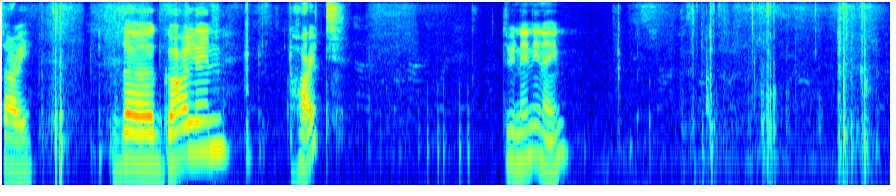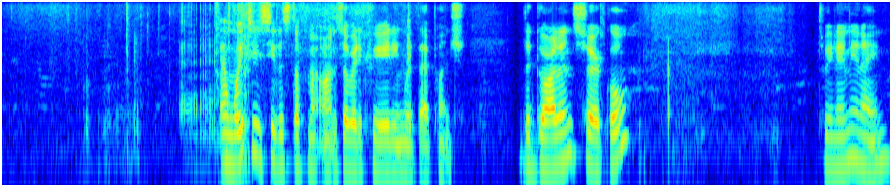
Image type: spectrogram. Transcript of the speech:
sorry. The Garland Heart, three ninety nine. And wait till you see the stuff my aunt is already creating with that punch. The Garland Circle, three ninety nine.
